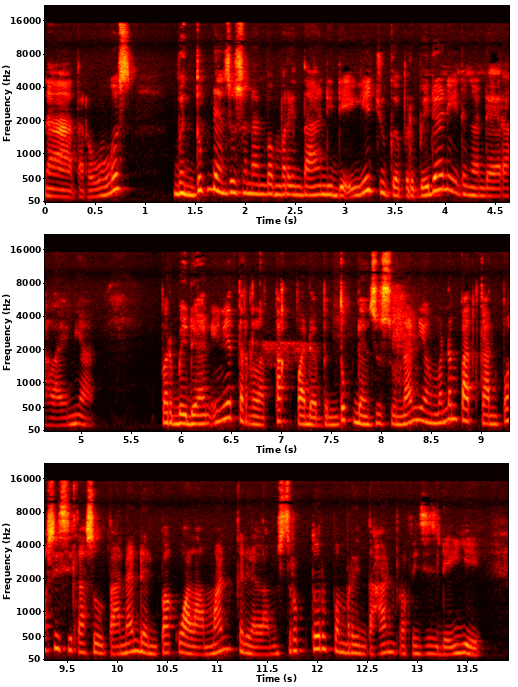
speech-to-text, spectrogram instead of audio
Nah, terus bentuk dan susunan pemerintahan di DIY juga berbeda nih dengan daerah lainnya. Perbedaan ini terletak pada bentuk dan susunan yang menempatkan posisi Kesultanan dan Pakualaman ke dalam struktur pemerintahan Provinsi DIY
